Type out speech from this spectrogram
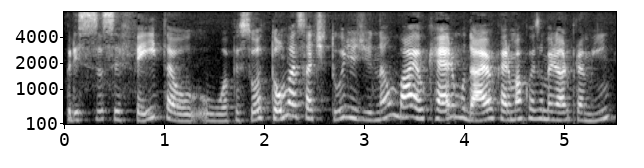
precisa ser feita, ou, ou a pessoa toma essa atitude de não, vai, eu quero mudar, eu quero uma coisa melhor para mim,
